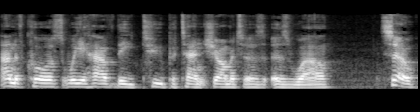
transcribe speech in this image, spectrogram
and of course we have the two potentiometers as well. So,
